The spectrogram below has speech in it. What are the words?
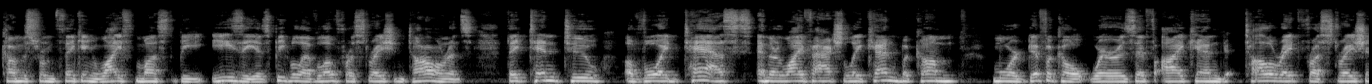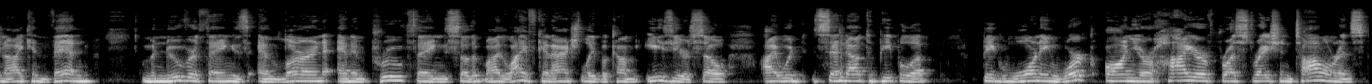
comes from thinking life must be easy, as people have low frustration tolerance, they tend to avoid tasks and their life actually can become more difficult. Whereas if I can tolerate frustration, I can then maneuver things and learn and improve things so that my life can actually become easier. So I would send out to people a big warning work on your higher frustration tolerance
